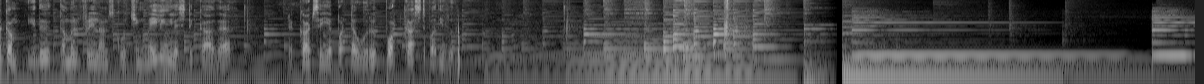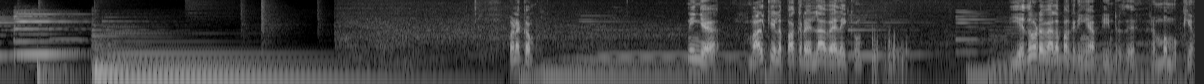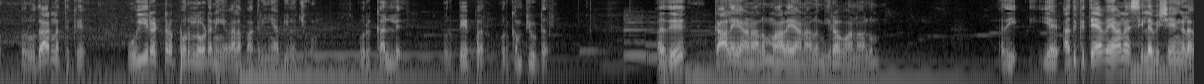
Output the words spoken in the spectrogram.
வணக்கம். இது Tamil freelance coaching mailing லிஸ்ட்டுக்காக ரெக்கார்ட் செய்யப்பட்ட ஒரு பாட்காஸ்ட் பதிவு. வணக்கம். நீங்கள் வாழ்க்கையில் பார்க்குற எல்லா வேலைக்கும் எதோட வேலை பார்க்குறீங்க அப்படின்றது ரொம்ப முக்கியம். ஒரு உதாரணத்துக்கு உயிரற்ற பொருளோட நீங்கள் வேலை பார்க்குறீங்க அப்படின்னு வச்சுக்கோங்க. ஒரு கல் ஒரு பேப்பர் ஒரு கம்ப்யூட்டர் அது காலையானாலும் மாலையானாலும் இரவானாலும் அது எ- அதுக்கு தேவையான சில விஷயங்களை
